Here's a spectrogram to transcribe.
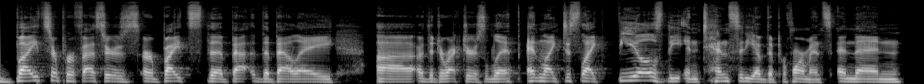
bites her professors or bites the ba- the ballet uh, or the director's lip and like just like feels the intensity of the performance and then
